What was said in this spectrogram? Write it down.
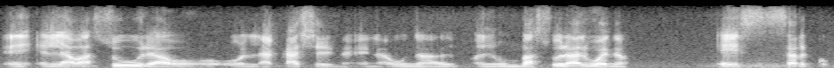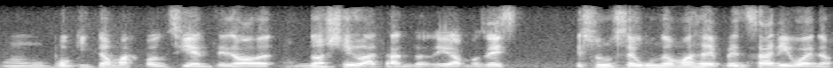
en, la basura o, en la calle, en, en un basural, bueno, es ser un poquito más consciente, no, no lleva tanto, digamos, es, es un segundo más de pensar y bueno,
